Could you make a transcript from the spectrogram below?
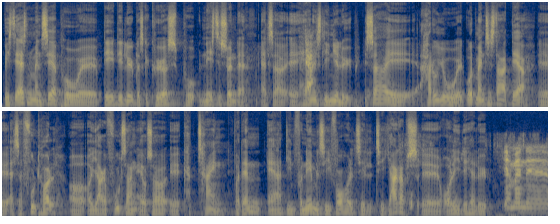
Hvis det er sådan, man ser på øh, det, det løb, der skal køres på næste søndag, altså øh, herrenes ja. linjeløb, så øh, har du jo et otte mand til start der, øh, altså fuldt hold, og, og Jakob Fuglsang er jo så øh, kaptajn. Hvordan er din fornemmelse i forhold til, til Jakobs øh, rolle i det her løb? Jamen, øh,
